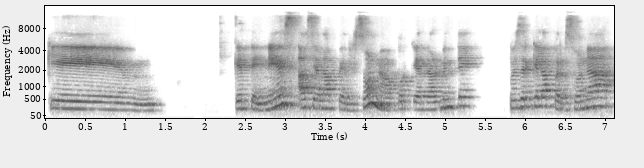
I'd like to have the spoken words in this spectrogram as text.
que que tenés hacia la persona, porque realmente puede ser que la persona,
